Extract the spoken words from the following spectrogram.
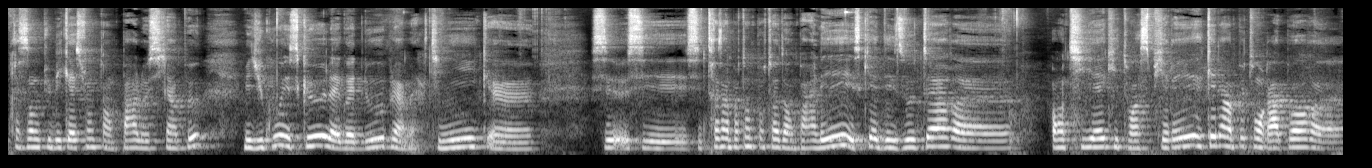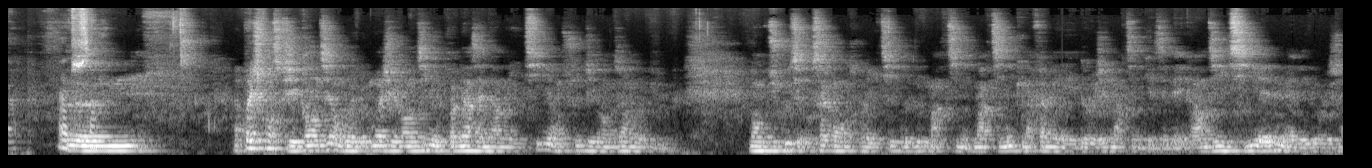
précédentes publications, tu en parles aussi un peu. Mais du coup, est-ce que la Guadeloupe, la Martinique, c'est très important pour toi d'en parler? Est-ce qu'il y a des auteurs antillais qui t'ont inspiré Quel est un peu ton rapport euh, à tout ça euh, Après, je pense que j'ai grandi en Guadeloupe. Moi, j'ai grandi mes premières années en Haïti, ensuite j'ai grandi en Guadeloupe. Donc, du coup, c'est pour ça qu'on retrouve Haïti, Guadeloupe, Martinique. Martinique, ma femme est d'origine martiniquaise. Elle a grandi ici, elle, mais elle est d'origine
